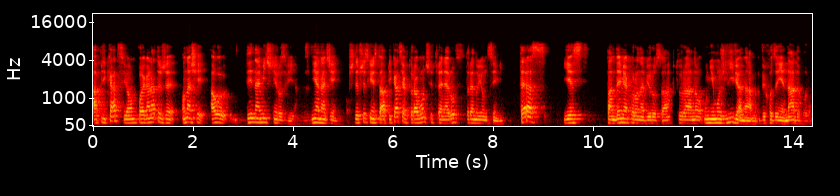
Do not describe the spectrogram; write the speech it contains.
Aplikacją polega na tym, że ona się dynamicznie rozwija z dnia na dzień. Przede wszystkim jest to aplikacja, która łączy trenerów z trenującymi. Teraz jest pandemia koronawirusa, która no, uniemożliwia nam wychodzenie na dwór,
